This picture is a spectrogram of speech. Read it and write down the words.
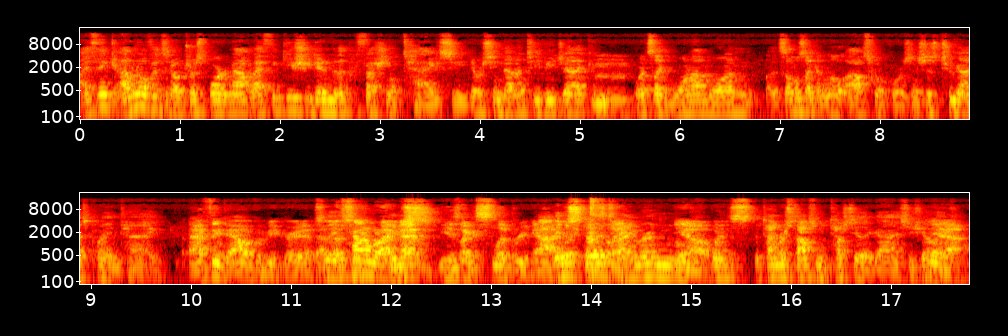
I think I don't know if it's an ultra sport or not, but I think you should get into the professional tag scene. You ever seen that on TV, Jack? Mm-mm. Where it's like one on one. It's almost like a little obstacle course, and it's just two guys playing tag. I think Alec would be great at that. So That's kind of what I meant. He's like a slippery guy. They just Like, start he's a like- timer, and you know. when the timer stops when you touch the other guy, so you should like Yeah.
